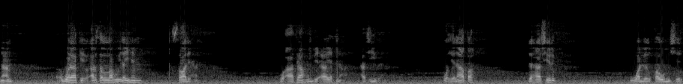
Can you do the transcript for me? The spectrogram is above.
نعم. ولكن أرسل الله إليهم صالحا. وآتاهم بآية عجيبة وهي ناقة لها شرب وللقوم شرب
